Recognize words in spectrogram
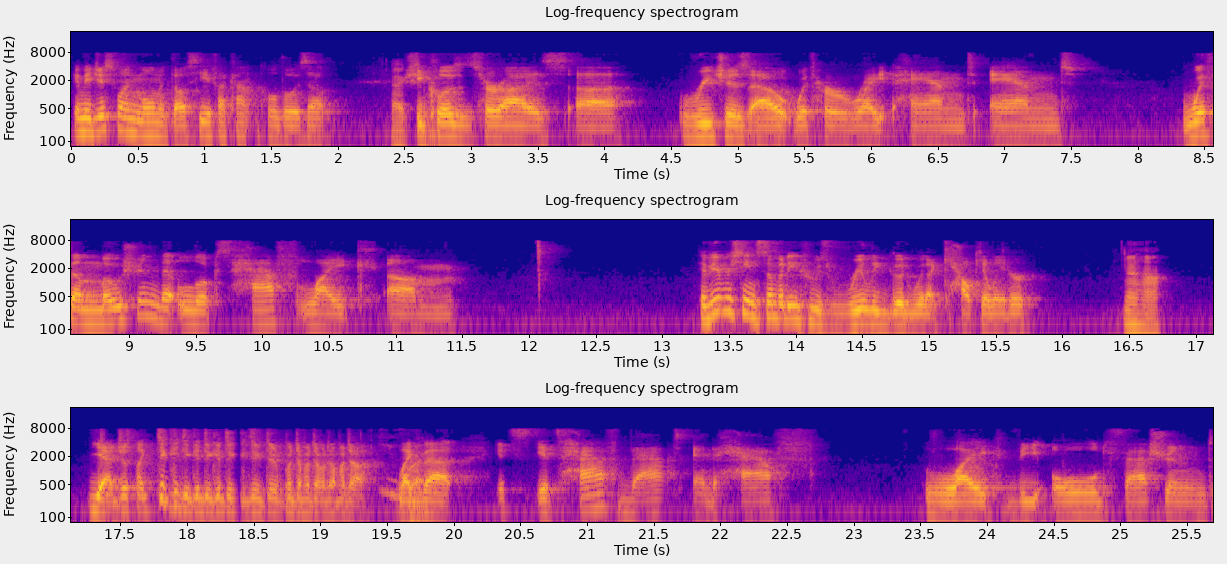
Give me just one moment. I'll see if I can't pull those up. She closes her eyes, uh, reaches out with her right hand, and with a motion that looks half like. Um, have you ever seen somebody who's really good with a calculator? Uh huh. Yeah, just like like that. It's it's half that and half like the old fashioned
